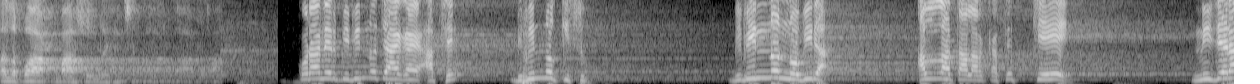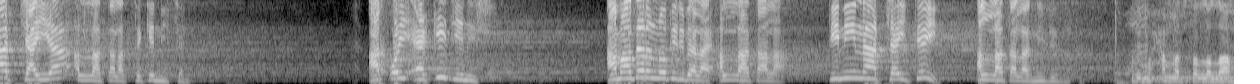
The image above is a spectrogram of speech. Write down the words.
আল্লাহ পাক মাসুম রেখেছেন। কোরআনের বিভিন্ন জায়গায় আছে বিভিন্ন কিছু। বিভিন্ন নবীরা আল্লাহ তালার কাছে চেয়ে নিজেরা চাইয়া আল্লাহ তালার থেকে নিছেন। আর ওই একই জিনিস আমাদের নবীর বেলায় আল্লাহ তালা তিনি না চাইতেই আল্লাহ তালা নিজে নবী মোহাম্মদ সাল্লাহ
